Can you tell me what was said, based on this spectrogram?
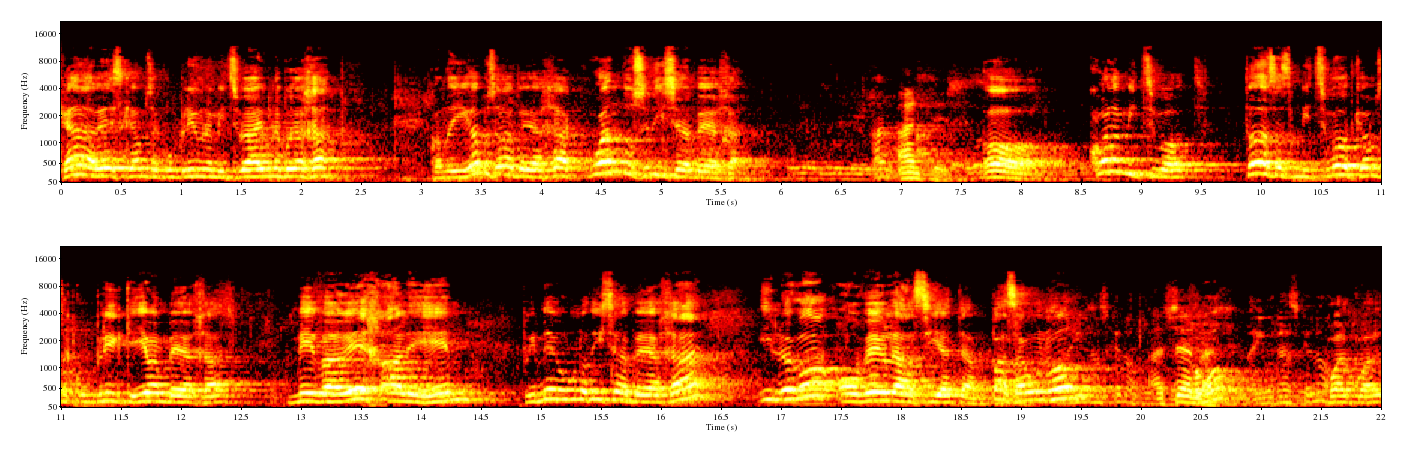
cada vez que vamos a cumplir una mitzvah hay una berajá. Cuando llegamos a la berajá, ¿cuándo se dice la berajá? Antes. Oh, con la mitzvot, todas las mitzvot que vamos a cumplir que llevan berajá, mevarej alehem, primero uno dice la berajá y luego overla asiatam. Pasa uno. ¿cómo? ¿Cuál, cuál?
